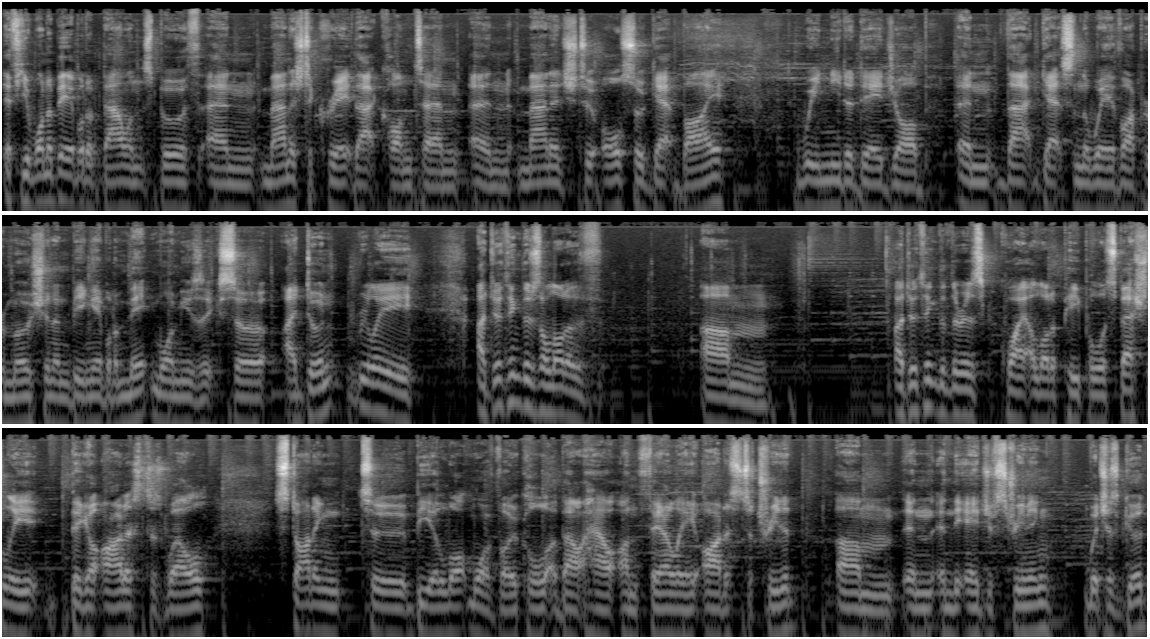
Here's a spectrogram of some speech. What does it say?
if you want to be able to balance both and manage to create that content and manage to also get by, we need a day job, and that gets in the way of our promotion and being able to make more music. So I don't really, I do think there's a lot of um, I do think that there is quite a lot of people, especially bigger artists as well, starting to be a lot more vocal about how unfairly artists are treated um, in in the age of streaming, which is good.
